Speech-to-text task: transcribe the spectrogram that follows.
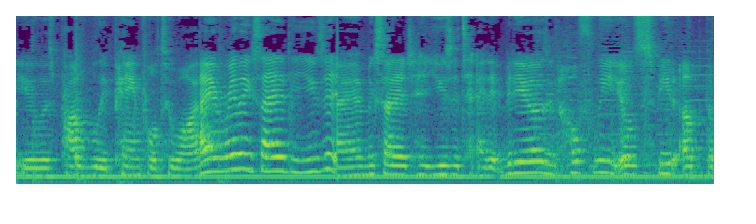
It was probably painful to watch. I am really excited to use it. I am excited to use it to edit videos and hopefully it'll speed up the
